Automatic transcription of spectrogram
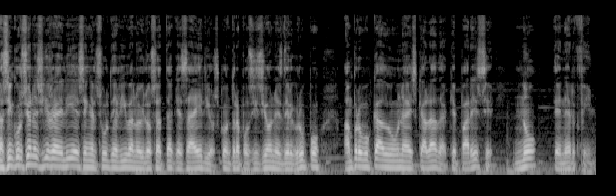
Las incursiones israelíes en el sur del Líbano y los ataques aéreos contra posiciones del grupo han provocado una escalada que parece no tener fin.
